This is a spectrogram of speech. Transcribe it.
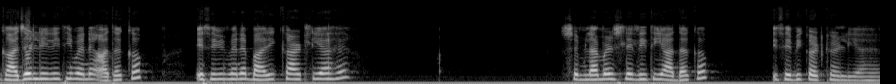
गाजर ले ली थी मैंने आधा कप, इसे भी मैंने बारीक काट लिया है। शिमला मिर्च ले ली थी आधा कप, इसे भी कट कर लिया है।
